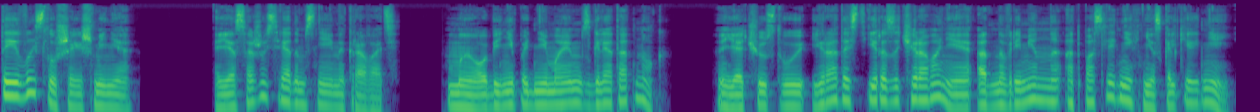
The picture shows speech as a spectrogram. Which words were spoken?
ты выслушаешь меня». Я сажусь рядом с ней на кровать. Мы обе не поднимаем взгляд от ног. Я чувствую и радость, и разочарование одновременно от последних нескольких дней.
